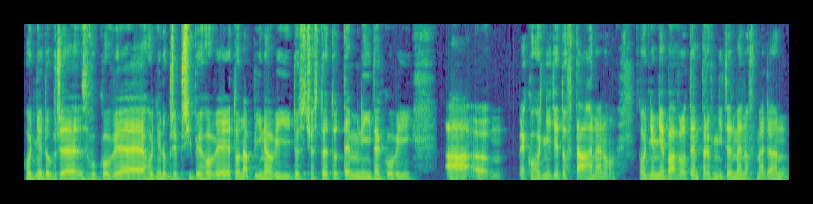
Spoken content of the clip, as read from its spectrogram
hodně dobře zvukově, hodně dobře příběhově, je to napínavý, dost často je to temný takový. A uh, jako hodně tě to vtáhne, no. Hodně mě bavil ten první, ten Man of Medan,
